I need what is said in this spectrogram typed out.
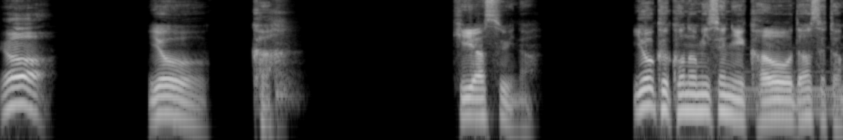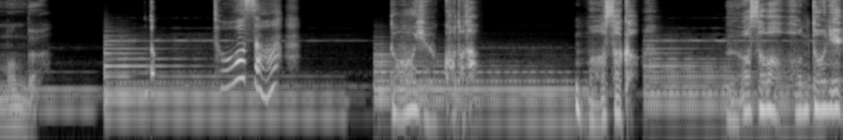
よようか。来やすいな。よくこの店に顔を出せたもんだ。父さん？どういうことだ？まさか。噂は本当に？う。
